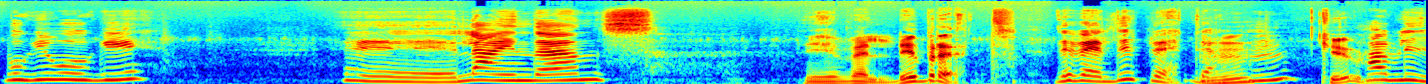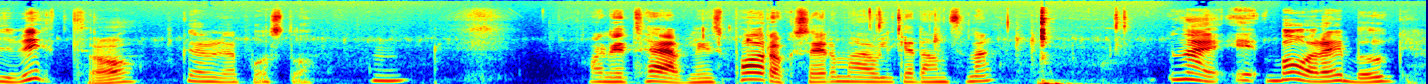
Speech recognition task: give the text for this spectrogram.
Boogie Woogie, eh, Line Dance. Det är väldigt brett. Det är väldigt brett, ja. Mm, Mm. kul. Har blivit, Ja. skulle jag vilja påstå. Har ni tävlingspar också i de här olika danserna? Nej, bara i Bugg.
